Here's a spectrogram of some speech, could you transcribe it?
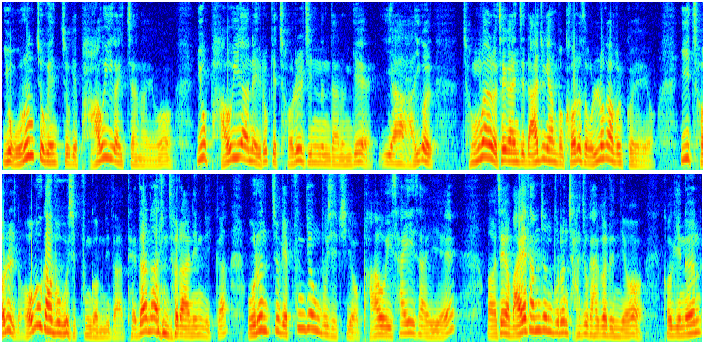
이 오른쪽 왼쪽에 바위가 있잖아요. 이 바위 안에 이렇게 절을 짓는다는 게 이야 이거 정말로 제가 이제 나중에 한번 걸어서 올라가 볼 거예요. 이 절을 너무 가보고 싶은 겁니다. 대단한 절 아닙니까? 오른쪽에 풍경 보십시오. 바위 사이사이에. 어, 제가 마해삼전불은 자주 가거든요. 거기는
